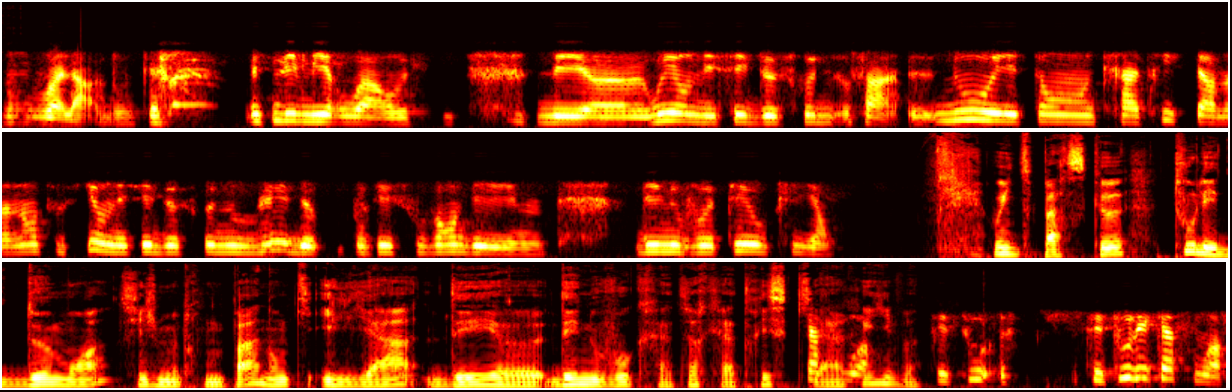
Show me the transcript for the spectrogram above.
Donc voilà, donc les miroirs aussi. Mais oui, on essaye de se enfin nous étant créatrices permanentes aussi, on essaie de se renouveler et de proposer souvent des des nouveautés aux clients. Oui, parce que tous les deux mois, si je me trompe pas, donc il y a des, euh, des nouveaux créateurs créatrices qui arrivent. C'est tout. Tous les quatre mois.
